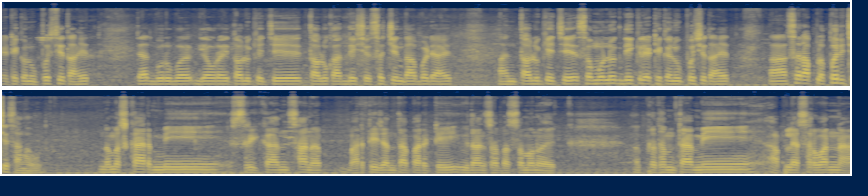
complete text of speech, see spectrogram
या ठिकाणी उपस्थित आहेत. त्याचबरोबर गेवराई तालुक्याचे तालुका अध्यक्ष सचिन दाबडे आहेत आणि तालुक्याचे समन्वयक देखील या ठिकाणी उपस्थित आहेत. सर आपला परिचय सांगावं नमस्कार मी श्रीकांत सानप भारतीय जनता पार्टी विधानसभा समन्वयक. प्रथमतः मी आपल्या सर्वांना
